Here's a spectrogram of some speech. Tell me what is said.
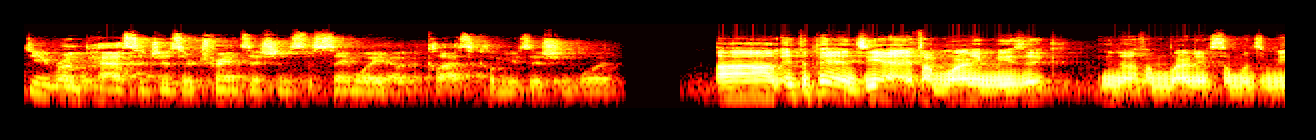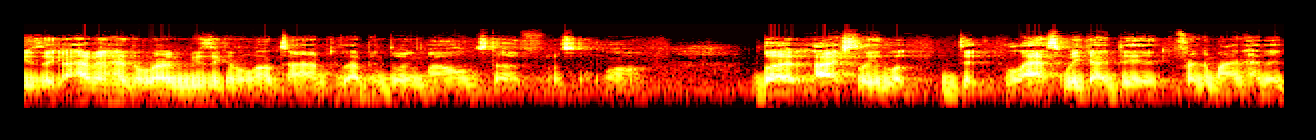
Do you run passages or transitions the same way a classical musician would? Um, it depends. Yeah, if I'm learning music, you know, if I'm learning someone's music, I haven't had to learn music in a long time because I've been doing my own stuff for so long. But actually, last week I did. A friend of mine had a,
